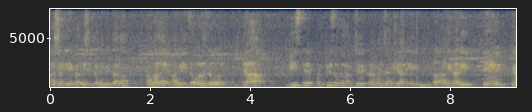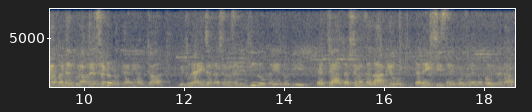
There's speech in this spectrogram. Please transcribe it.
आषाढी एकादशीच्या निमित्तानं आम्हाला आम्ही जवळजवळ ह्या वीस ते पंचवीस हजार आमचे कर्मचारी आणि अधिकारी हे त्या पंढरपुरामध्ये झटत होते आणि आमच्या विठुरायाच्या दर्शनासाठी जी लोक येत होती त्यांच्या दर्शनाचा लाभ घेऊन त्यांना इच्छित स्थळी पोहोचवण्याचं पवित्र काम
